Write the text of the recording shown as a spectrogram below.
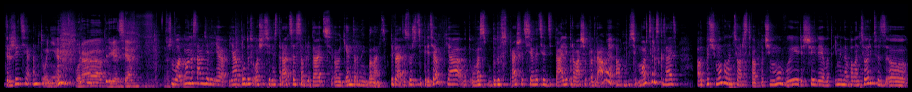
держите Антония. Ура! Привет всем! Ну, вот, ну на самом деле я, я буду очень сильно стараться соблюдать э, гендерный баланс. Ребята, слушайте, перед тем, как я вот у вас буду спрашивать все вот эти детали про ваши программы, а можете рассказать, а вот почему волонтерство? Почему вы решили вот именно волонтерить э,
